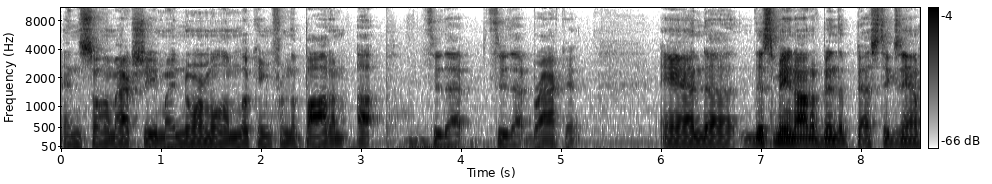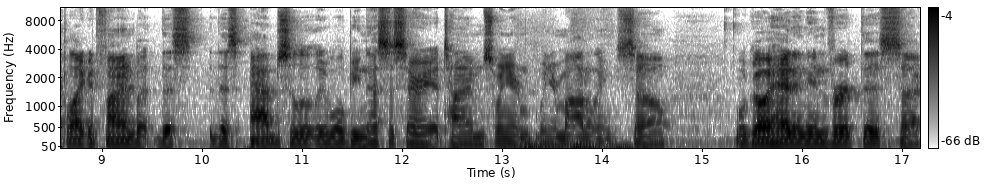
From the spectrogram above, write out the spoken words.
And so I'm actually my normal I'm looking from the bottom up through that through that bracket. And uh, this may not have been the best example I could find but this this absolutely will be necessary at times when you're when you're modeling. So we'll go ahead and invert this uh,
